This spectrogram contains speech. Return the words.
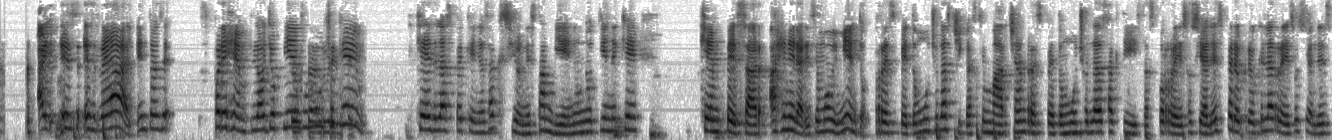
Ay, es, es real. Entonces, por ejemplo, yo pienso mucho que, que de las pequeñas acciones también uno tiene que, que empezar a generar ese movimiento. Respeto mucho las chicas que marchan, respeto mucho las activistas por redes sociales, pero creo que las redes sociales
